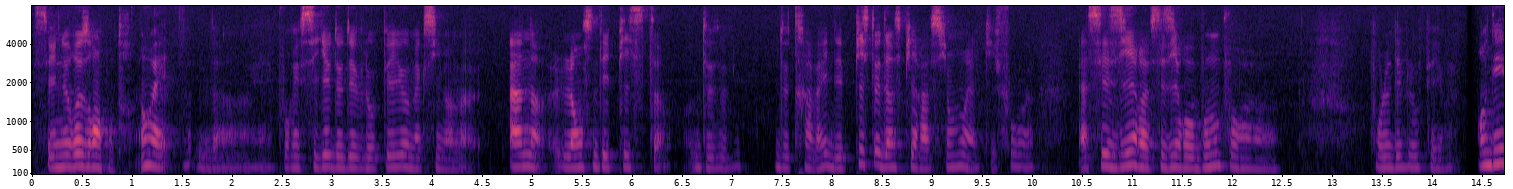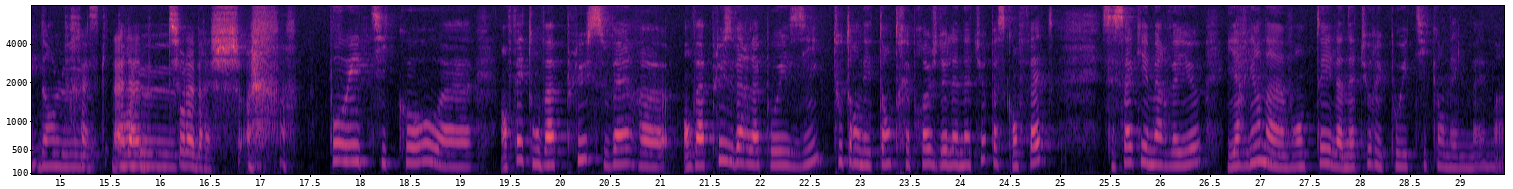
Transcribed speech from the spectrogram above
C'est une heureuse rencontre. Ouais. Pour essayer de développer au maximum. Anne lance des pistes de de travail, des pistes d'inspiration qu'il faut euh, saisir, saisir au bon pour, euh, pour le développer. On est dans le... Sur la brèche. poético, euh, en fait on va, plus vers, on va plus vers la poésie tout en étant très proche de la nature parce qu'en fait c'est ça qui est merveilleux, il n'y a rien à inventer, la nature est poétique en elle-même.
